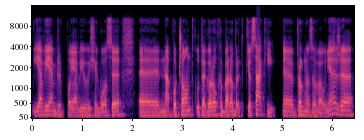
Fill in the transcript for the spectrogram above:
Ja wiem, że pojawiły się głosy e, na początku tego roku, chyba Robert Kiyosaki e, prognozował, nie? Że,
